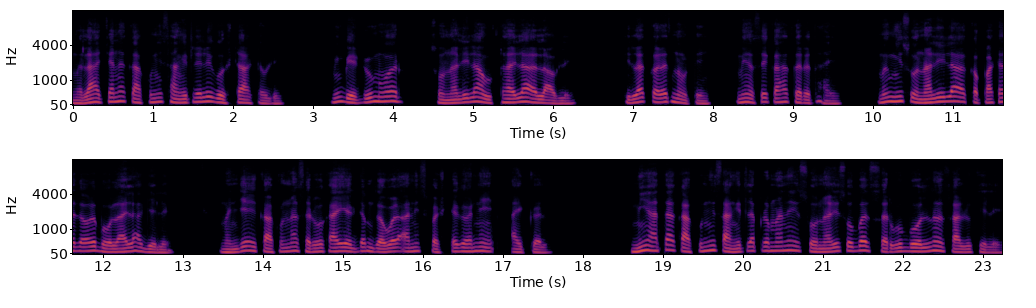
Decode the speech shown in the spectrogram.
मला अचानक काकूंनी सांगितलेली गोष्ट आठवली. मी बेडरूमवर सोनालीला उठायला लावले. तिला कळत नव्हते मी असे का करत आहे. मग मी सोनालीला कपाटाजवळ बोलायला गेले. म्हणजे काकूंना सर्व काही एकदम जवळ आणि स्पष्टपणे ऐकल. मी आता काकूंनी सांगितल्याप्रमाणे सोनालीसोबत सर्व बोलणं चालू केले.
